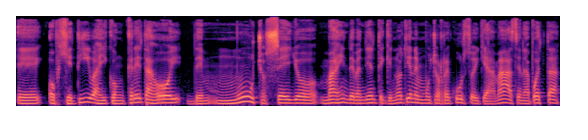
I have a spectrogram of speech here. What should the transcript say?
eh, objetivas y concretas hoy de muchos sellos más independientes que no tienen muchos recursos y que además hacen apuestas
